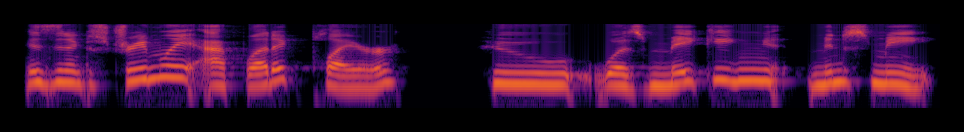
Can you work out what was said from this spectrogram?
is an extremely athletic player who was making mincemeat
